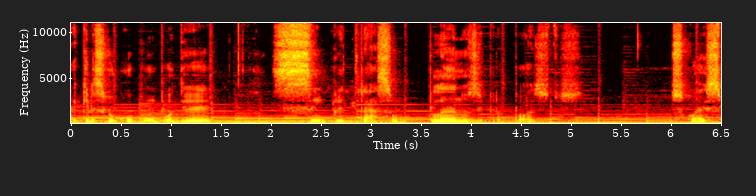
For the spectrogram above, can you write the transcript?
Aqueles que ocupam o poder sempre traçam planos e propósitos, os quais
